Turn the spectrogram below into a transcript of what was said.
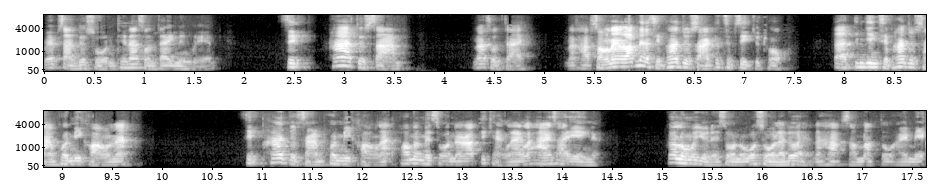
เว็บ 3.0 ที่น่าสนใจอีกหนึ่งเหรียญ 15.3 น่าสนใจ นะครับสองแนวรับเนี่ย15.3กับ14.6แต่จริงๆ15.3ควรมีของแล้วนะ15.3ควรมีของแล้ว เพราะมันเป็นโซนแนวรับที่แข็งแรงและ RSI เองเนี่ยก็ลงมาอยู่ในโซนโอเวอร์โซนแล้วด้วยนะครับสำหรับตัว IMEX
